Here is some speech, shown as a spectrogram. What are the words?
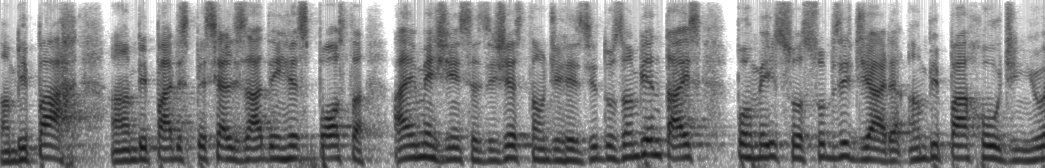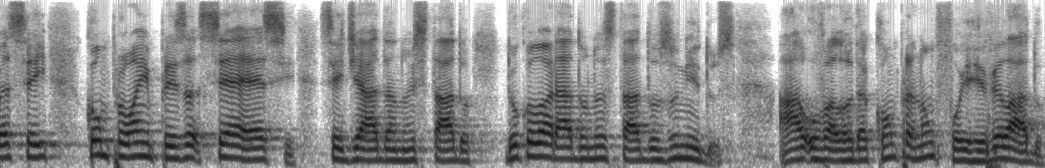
Ambipar. A Ambipar, especializada em resposta a emergências e gestão de resíduos ambientais, por meio de sua subsidiária Ambipar Holding USA, comprou a empresa CES, sediada no estado do Colorado, nos Estados Unidos. o valor da compra não foi revelado.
